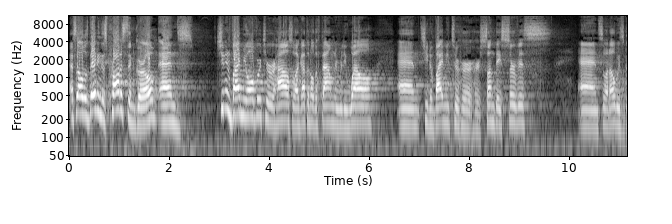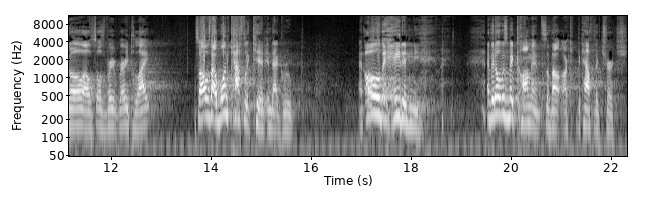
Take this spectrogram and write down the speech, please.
And so I was dating this Protestant girl, and she didn't invite me over to her house, so I got to know the family really well. And she'd invite me to her, her Sunday service. And so I'd always go. I was, I was very, very polite. So I was that one Catholic kid in that group. And oh, they hated me. and they'd always make comments about our, the Catholic Church.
